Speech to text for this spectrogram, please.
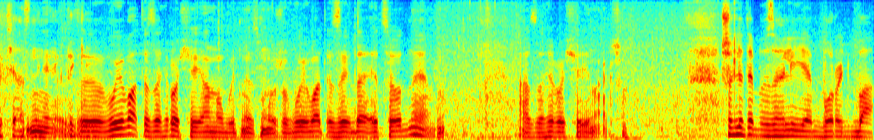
учасник. ні, е, воювати за гроші я, мабуть, не зможу. Воювати за ідеї це одне, а за гроші інакше. Що для тебе взагалі є боротьба?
